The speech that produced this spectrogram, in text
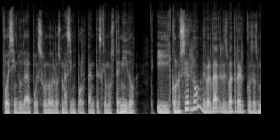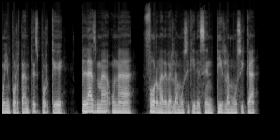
fue sin duda pues uno de los más importantes que hemos tenido y conocerlo de verdad les va a traer cosas muy importantes porque plasma una forma de ver la música y de sentir la música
